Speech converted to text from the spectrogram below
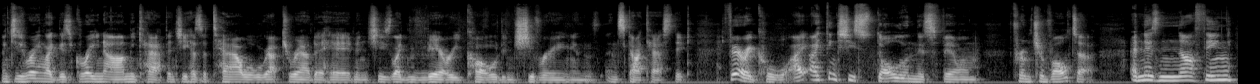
and she's wearing like this green army cap and she has a towel wrapped around her head and she's like very cold and shivering and, and sarcastic very cool I, I think she's stolen this film from travolta and there's nothing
